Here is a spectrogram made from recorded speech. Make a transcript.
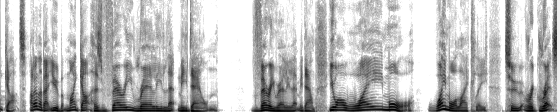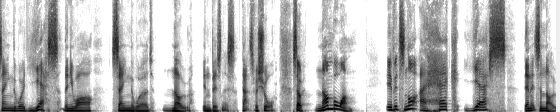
gut, I don't know about you, but my gut has very rarely let me down. Very rarely let me down. You are way more, way more likely to regret saying the word yes than you are saying the word no in business. That's for sure. So, number one, if it's not a heck yes, then it's a no,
